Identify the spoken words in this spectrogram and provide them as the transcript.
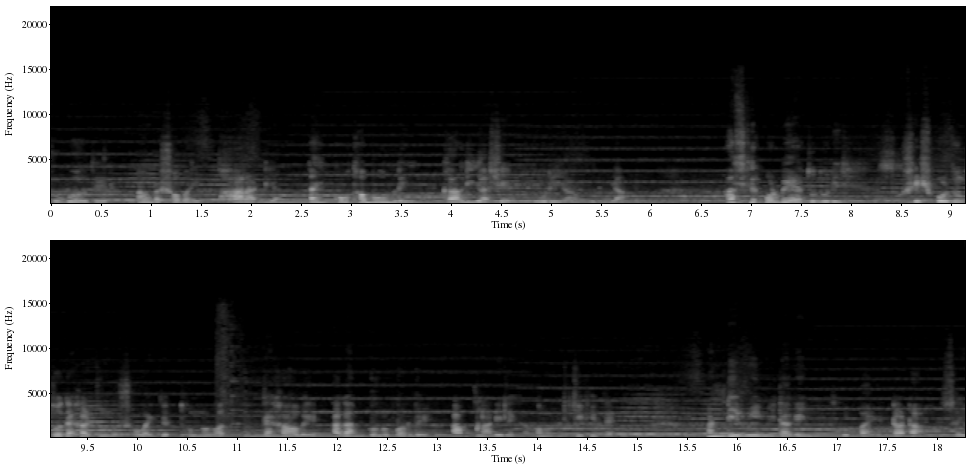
যুগলদের আমরা সবাই ভাড়াটিয়া, তাই কথা বললেই গালি আসে উড়িয়া উড়িয়া। আজকের পর্বে এত দূরই শেষ পর্যন্ত দেখার জন্য সবাইকে ধন্যবাদ। দেখা হবে আগামী কোনো পর্বে আপনারই লেখা কোনো চিঠিতে। Until we meet good bye tata সেই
